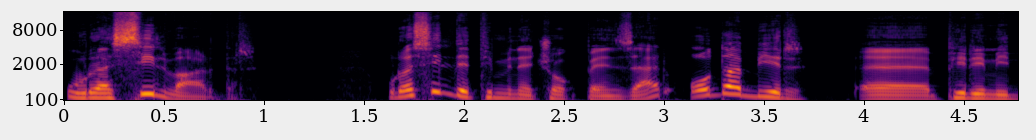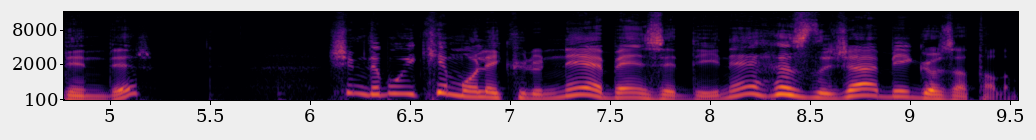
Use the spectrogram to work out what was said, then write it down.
urasil vardır. Urasil de timine çok benzer. O da bir e, pirimidindir. Şimdi bu iki molekülün neye benzediğine hızlıca bir göz atalım.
